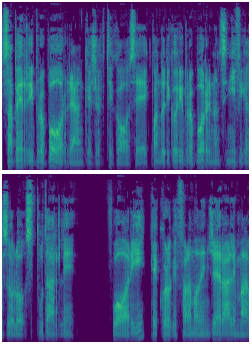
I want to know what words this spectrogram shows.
saper riproporre anche certe cose. E quando dico riproporre non significa solo sputarle fuori, che è quello che fa la moda in generale, ma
